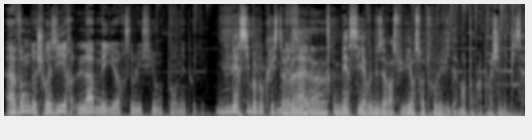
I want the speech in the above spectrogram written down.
avant de choisir la meilleure solution pour nettoyer. Merci beaucoup Christophe Merci, Bonal. Alain. Merci à vous de nous avoir suivis. On se retrouve évidemment pour un prochain épisode.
